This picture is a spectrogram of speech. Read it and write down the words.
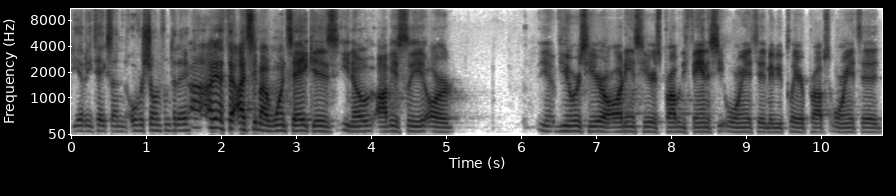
you have any takes on Overshown from today? Uh, I, th- I'd say my one take is, you know, obviously our you know, viewers here, our audience here is probably fantasy oriented, maybe player props oriented.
